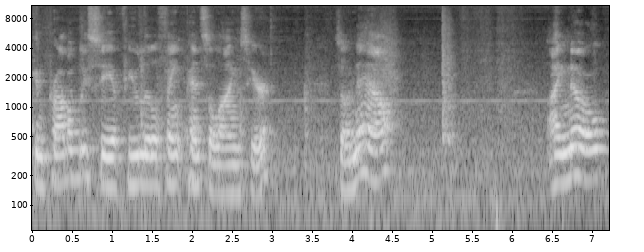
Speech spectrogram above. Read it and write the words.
Can probably see a few little faint pencil lines here. So now I know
